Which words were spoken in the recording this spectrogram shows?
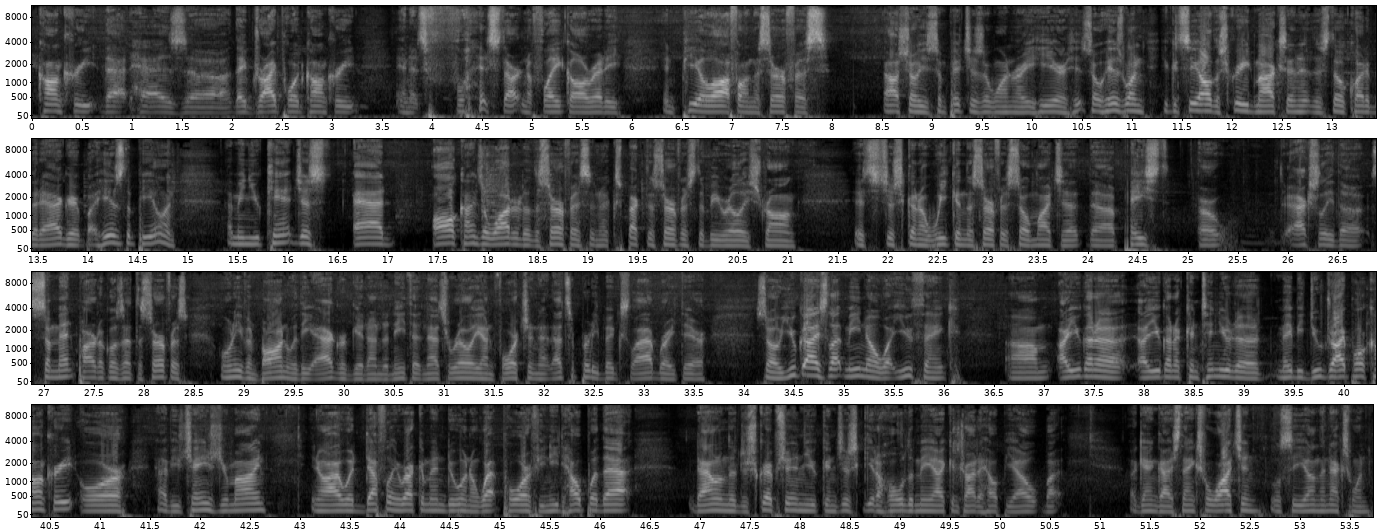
concrete that has uh, they've dry poured concrete and it's, fl- it's starting to flake already and peel off on the surface. I'll show you some pictures of one right here. So here's one. You can see all the screed marks in it. There's still quite a bit of aggregate, but here's the peeling. I mean, you can't just add all kinds of water to the surface and expect the surface to be really strong. It's just going to weaken the surface so much that the paste or actually the cement particles at the surface won't even bond with the aggregate underneath it, and that's really unfortunate. That's a pretty big slab right there. So you guys let me know what you think. Um, are you gonna are you gonna continue to maybe do dry pour concrete, or have you changed your mind? You know, I would definitely recommend doing a wet pour if you need help with that. Down in the description, you can just get a hold of me. I can try to help you out. But again, guys, thanks for watching. We'll see you on the next one.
